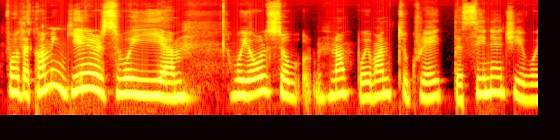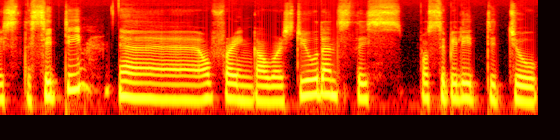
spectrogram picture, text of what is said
For the coming years, we um, we also no we want to create the synergy with the city, uh, offering our students this possibility to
